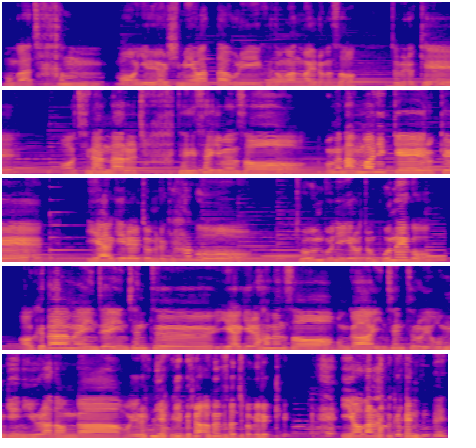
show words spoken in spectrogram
뭔가 참 뭐 일 열심히 해왔다 우리 그동안 막 이러면서 좀 이렇게 어 지난 날을 쫙 되새기면서 뭔가 낭만 있게 이렇게 이야기를 좀 이렇게 하고 좋은 분위기로 좀 보내고 어 그 다음에 이제 인챈트 이야기를 하면서 뭔가 인챈트로 옮긴 이유라던가 뭐 이런 이야기들을 하면서 좀 이렇게 이어가려고 그랬는데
